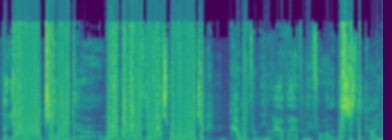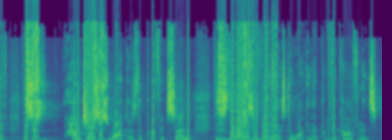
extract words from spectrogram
that you don't need to read, uh, worry about anything else where your words are coming from. You have a heavenly Father. This is the kind of, this is how Jesus walked as the perfect Son, this is the way He's inviting us to walk in that perfect confidence.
